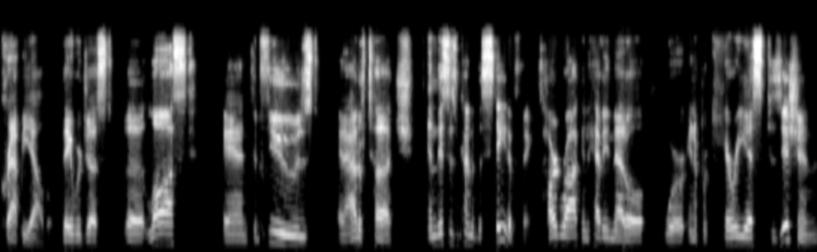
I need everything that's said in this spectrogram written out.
crappy album. They were just uh, lost and confused and out of touch. And this is kind of the state of things. Hard rock and heavy metal were in a precarious position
